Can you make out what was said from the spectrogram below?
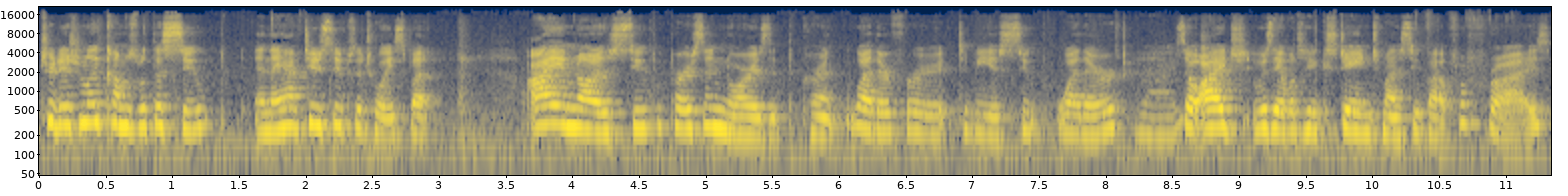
traditionally comes with a soup, and they have two soups of choice, but I am not a soup person, nor is it the current weather for it to be a soup weather. Right. So I j- was able to exchange my soup out for fries,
